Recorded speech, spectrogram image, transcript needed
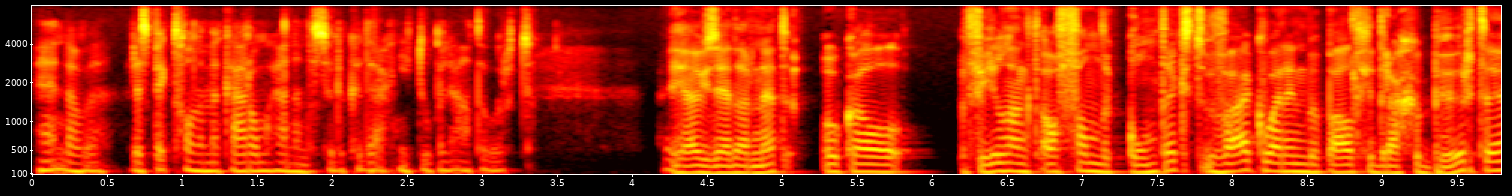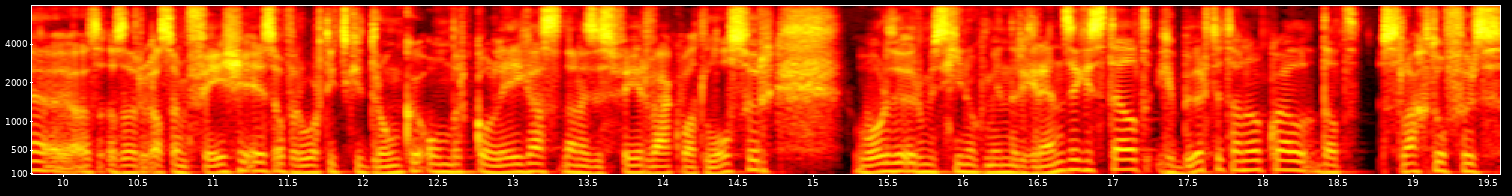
hè, dat we respectvol met elkaar omgaan en dat zulk gedrag niet toegelaten wordt. Ja, u zei daarnet ook al veel hangt af van de context vaak waarin bepaald gedrag gebeurt. Hè. Als, als, er als een feestje is of er wordt iets gedronken onder collega's, dan is de sfeer vaak wat losser. Worden er misschien ook minder grenzen gesteld? Gebeurt het dan ook wel dat slachtoffers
